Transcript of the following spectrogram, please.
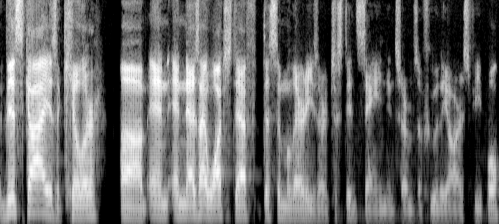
this guy is a killer um and and as I watch Steph the similarities are just insane in terms of who they are as people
